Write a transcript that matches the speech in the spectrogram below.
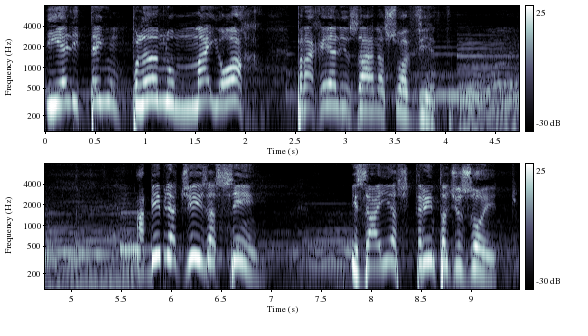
e Ele tem um plano maior para realizar na sua vida. A Bíblia diz assim, Isaías 30, 18:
